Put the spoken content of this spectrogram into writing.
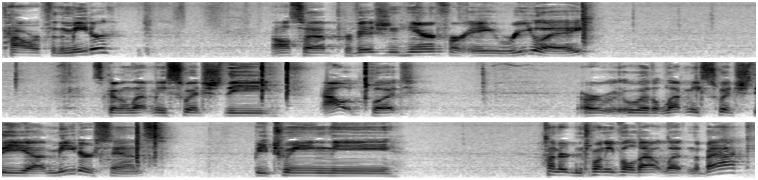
power for the meter. Also have provision here for a relay. It's going to let me switch the output, or it will let me switch the uh, meter sense between the 120 volt outlet in the back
